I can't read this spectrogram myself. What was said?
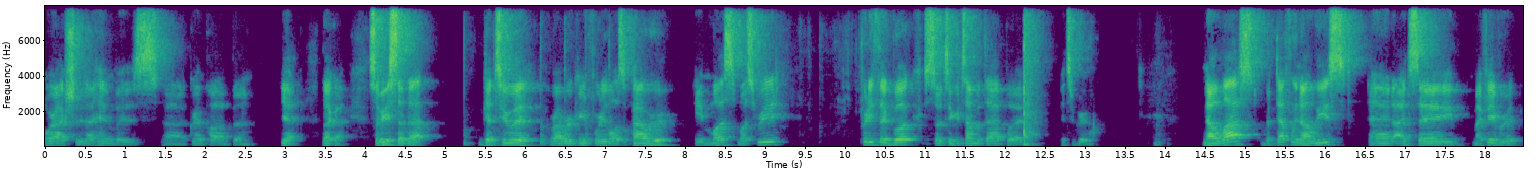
or actually not him, but his uh, grandpa Ben. Yeah, that guy. So he said that. Get to it. Robert Greene, Forty Laws of Power, a must must read. Pretty thick book, so take your time with that, but it's a great one. Now, last but definitely not least, and I'd say my favorite,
